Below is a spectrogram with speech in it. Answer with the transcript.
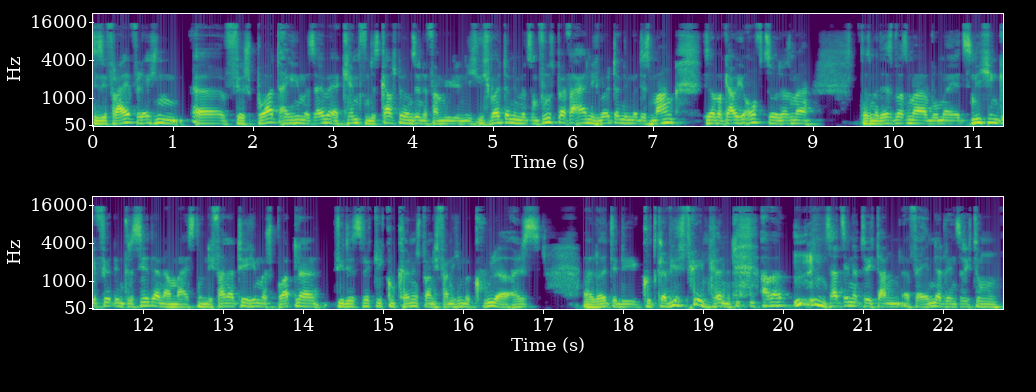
diese Freiflächen äh, für Sport eigentlich immer selber erkämpfen. Das gab es bei uns in der Familie nicht. Ich wollte dann immer zum Fußballverein, ich wollte dann immer das machen. Ist aber, glaube ich, oft so, dass man dass man das, was man, wo man jetzt nicht hingeführt, interessiert einen am meisten. Und ich fand natürlich immer Sportler, die das wirklich gut können, spannend. Ich fand ich immer cooler als äh, Leute, die gut Klavier spielen können. Aber es hat sich natürlich dann äh, verändert, wenn es Richtung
